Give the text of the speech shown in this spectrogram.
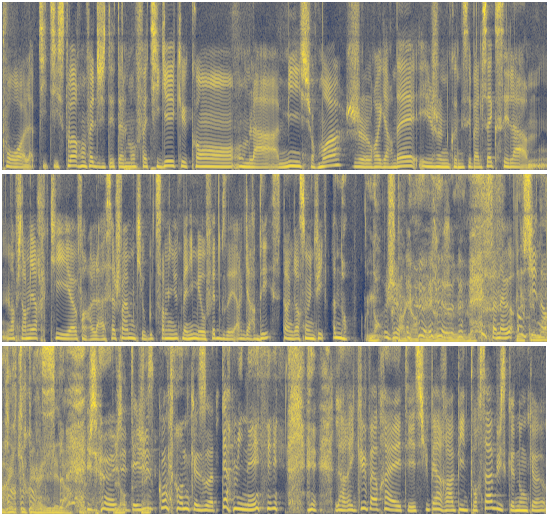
Pour euh, la petite histoire, en fait, j'étais tellement fatiguée que quand on me l'a mis sur moi, je le regardais et je ne connaissais pas le sexe. C'est la l'infirmière qui, euh, enfin la sage-femme qui, au bout de cinq minutes, m'a dit "Mais au fait, vous avez regardé C'était un garçon ou une fille Ah non, Non, je pas regardé. Je- je- ça n'avait aucune importance. J'étais juste contente que ce soit terminé. La récup après a été super rapide pour ça, puisque donc euh,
